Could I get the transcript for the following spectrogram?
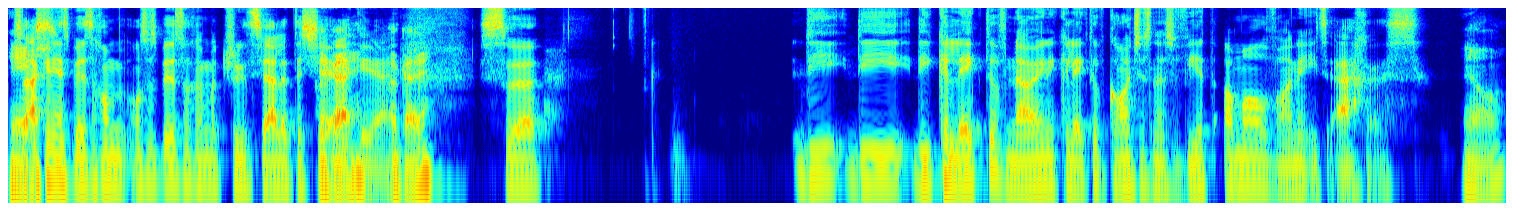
So Yes. ek en jy is besig om ons is besig om 'n truth salad te share ek en Okay. jy. Okay. So die die die collective knowing, die collective consciousness weet almal wanneer iets eg is. Ja.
